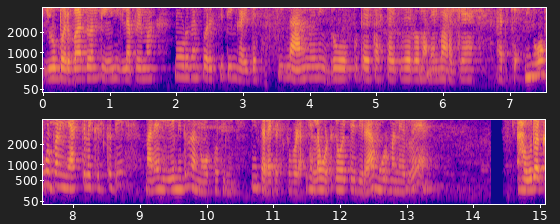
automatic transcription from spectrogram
ಅಯ್ಯೋ, ಬರಬಾರ್ದು ಅಂತ ಏನಿಲ್ಲ ಪ್ರೇಮ. ನೋಡು ನನ್ನ ಪರಿಸ್ಥಿತಿ ಹಿಂಗೈತೆ. ಈಗ ನಾನು ನೀನು ಇಬ್ಬರು ಹೋಗ್ಬಿಟ್ರೆ ಕಷ್ಟ ಆಯ್ತದೆ ಅಲ್ವಾ ಮನೇಲಿ ಮಾಡೋಕ್ಕೆ? ಅದಕ್ಕೆ ನೀನು ಹೋಗ್ಬಿಟ್ಟು ನೀನು ಯಾಕೆ ತಲೆ ಕೆಡ್ಸ್ಕೊತಿ? ಮನೇಲಿ ಏನಿದ್ರು ನಾನು ನೋಡ್ಕೋತೀನಿ. ನೀನು ತಲೆ ಕೆಡ್ಸ್ಕೊಬೇಡ. ಎಲ್ಲ ಒಟ್ಟಿಗೆ ಹೋಗ್ತಾ ಇದ್ದೀರಾ ಮೂರು ಮನೆಯವರು? ಹೌದಕ್ಕ.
